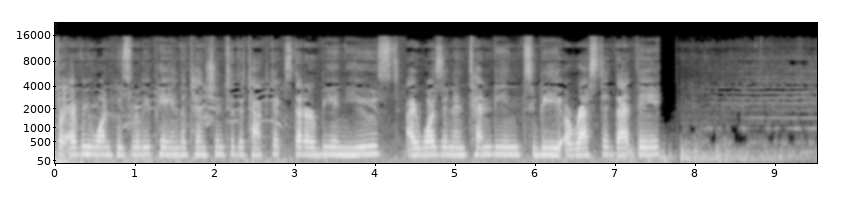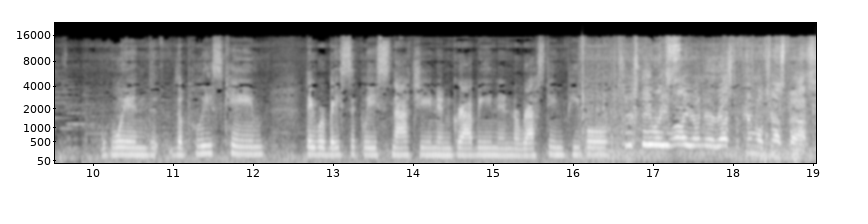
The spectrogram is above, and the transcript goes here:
For everyone who's really paying attention to the tactics that are being used, I wasn't intending to be arrested that day. When the police came, they were basically snatching and grabbing and arresting people. Sir, stay where you are. You're under arrest for criminal trespass.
